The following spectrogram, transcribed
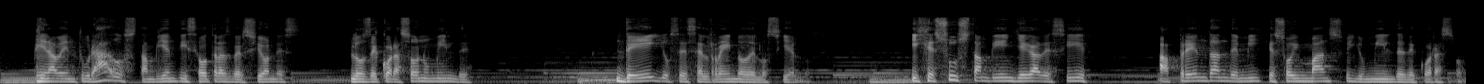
Bienaventurados también dice otras versiones, los de corazón humilde. De ellos es el reino de los cielos. Y Jesús también llega a decir, aprendan de mí que soy manso y humilde de corazón.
